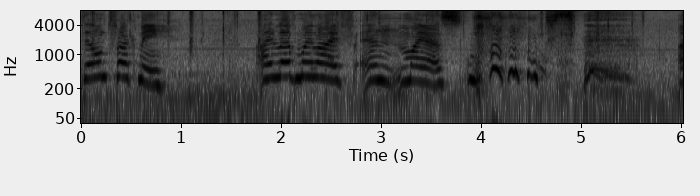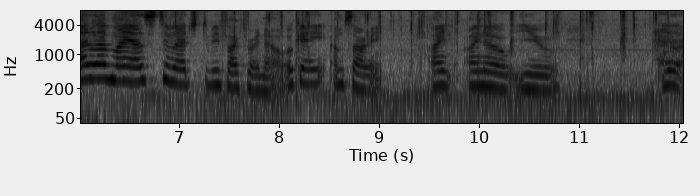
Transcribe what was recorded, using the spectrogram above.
Don't fuck me. I love my life and my ass. I love my ass too much to be fucked right now. Okay, I'm sorry. I I know you. You.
